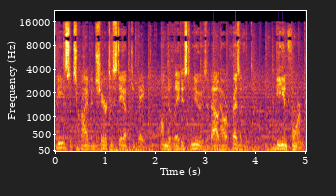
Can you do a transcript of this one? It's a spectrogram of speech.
Please subscribe and share to stay up to date on the latest news about our president. Be informed.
